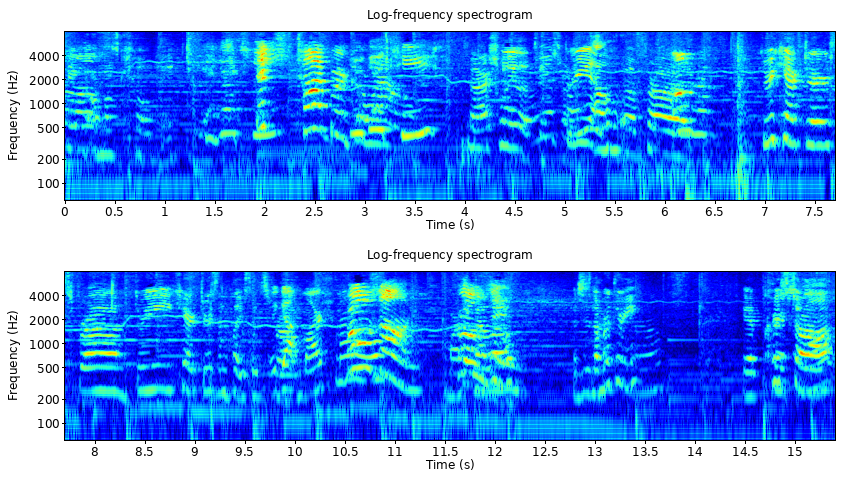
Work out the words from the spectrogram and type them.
thing almost killed me. You got cheese. It's tiebreaker You got cheese. So actually, let's get three uh, Oh from no. Three characters from three characters and places We from got marshmallow. Frozen. Marshmallow, Frozen. which is number three. We have Kristoff,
